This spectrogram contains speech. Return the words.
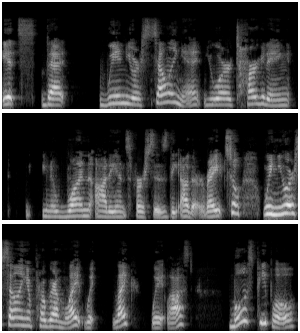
It's that when you're selling it, you're targeting you know one audience versus the other, right? So when you're selling a program like like weight loss, most people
